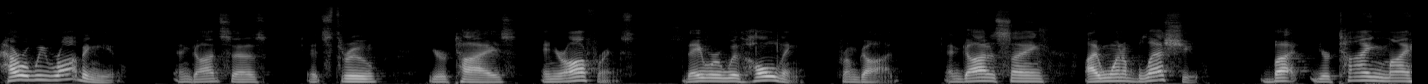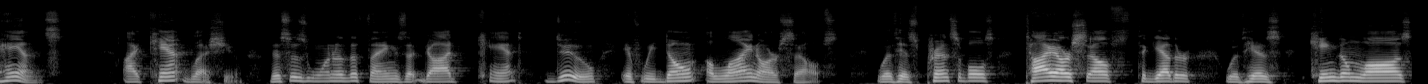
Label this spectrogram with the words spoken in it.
how are we robbing you? And God says, It's through your tithes and your offerings. They were withholding from God. And God is saying, I want to bless you, but you're tying my hands. I can't bless you. This is one of the things that God can't do if we don't align ourselves with His principles, tie ourselves together with His kingdom laws,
